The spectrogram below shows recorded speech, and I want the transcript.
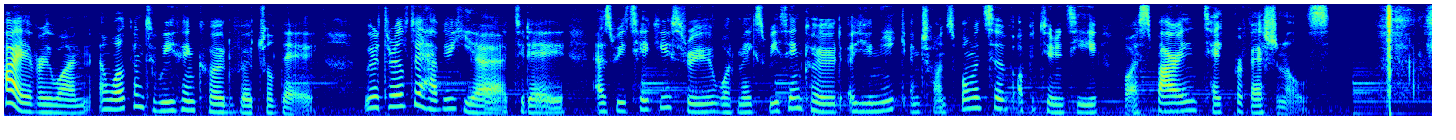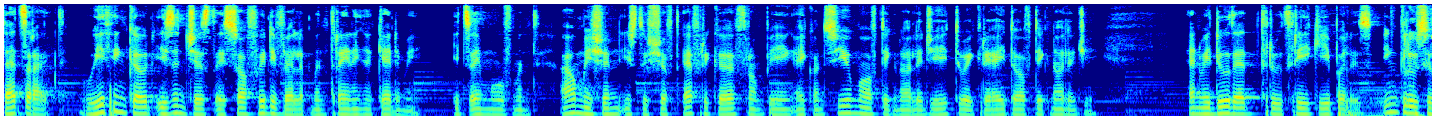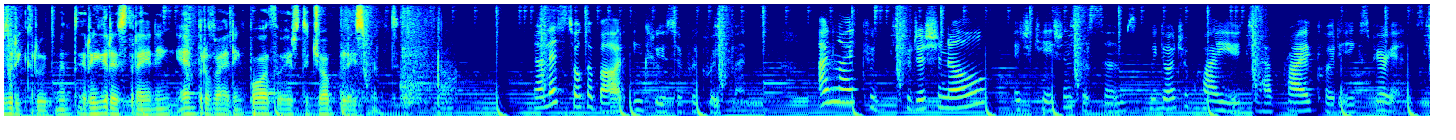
Hi everyone, and welcome to We Think Code Virtual Day. We are thrilled to have you here today as we take you through what makes We Think Code a unique and transformative opportunity for aspiring tech professionals. That's right. We Think Code isn't just a software development training academy. It's a movement. Our mission is to shift Africa from being a consumer of technology to a creator of technology. And we do that through three key pillars inclusive recruitment, rigorous training, and providing pathways to job placement. Now, let's talk about inclusive recruitment. Unlike traditional education systems, we don't require you to have prior coding experience,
